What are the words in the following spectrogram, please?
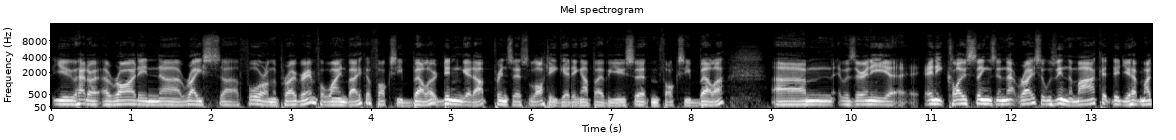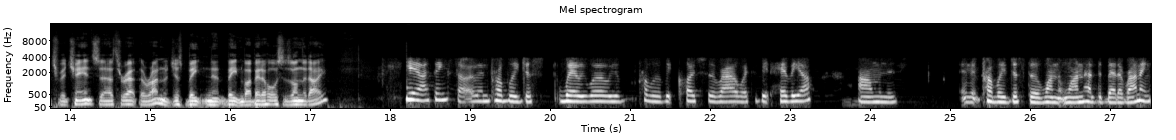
you had a, a ride in uh, race uh, four on the program for Wayne Baker, Foxy Bella. It didn't get up. Princess Lottie getting up over Usurp and Foxy Bella. Um, was there any uh, any close things in that race? It was in the market. Did you have much of a chance uh, throughout the run, or just beaten beaten by better horses on the day? Yeah, I think so, and probably just where we were, we were probably a bit close to the rail, where it's a bit heavier, mm-hmm. um, and, and it probably just the one that won had the better running.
